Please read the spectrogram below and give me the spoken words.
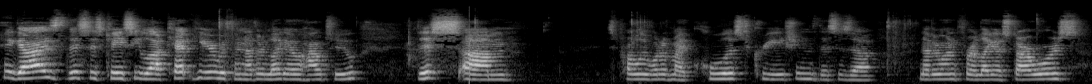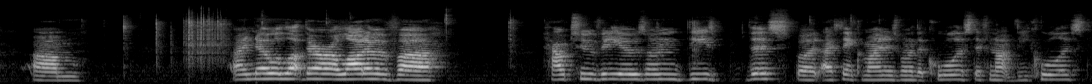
Hey guys, this is Casey Lockette here with another LEGO how-to. This um, is probably one of my coolest creations. This is a, another one for LEGO Star Wars. Um, I know a lot. There are a lot of uh, how-to videos on these this, but I think mine is one of the coolest, if not the coolest.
